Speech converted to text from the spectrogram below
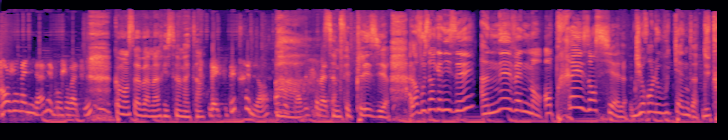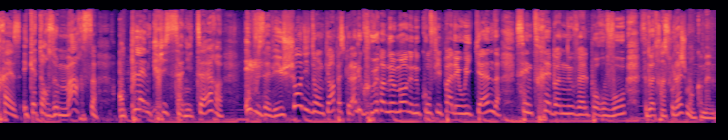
Bonjour Manila et bonjour à tous. Comment ça va Marie ce matin? Bah écoutez, très bien. Ah, ce matin. ça me fait plaisir. Alors vous organisez un événement en présentiel durant le week-end du 13 et 14 mars en pleine crise sanitaire et vous avez eu chaud dis donc hein, parce que là le gouvernement ne nous confie pas les week-ends. C'est une très bonne nouvelle pour vous. Ça doit être un soulagement quand même.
